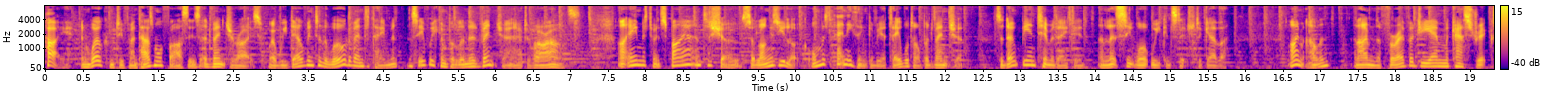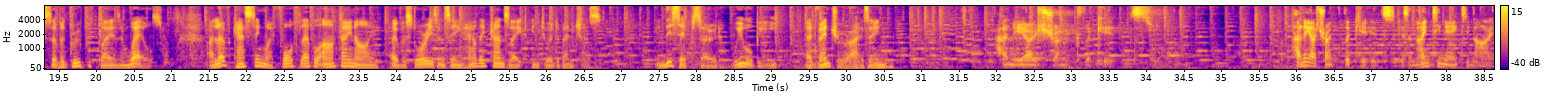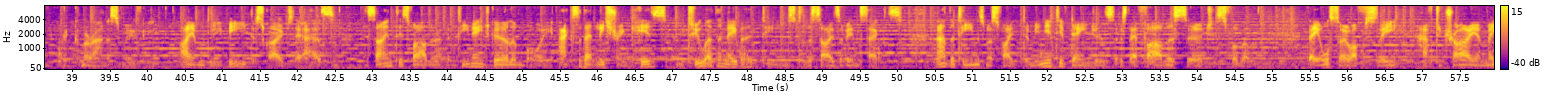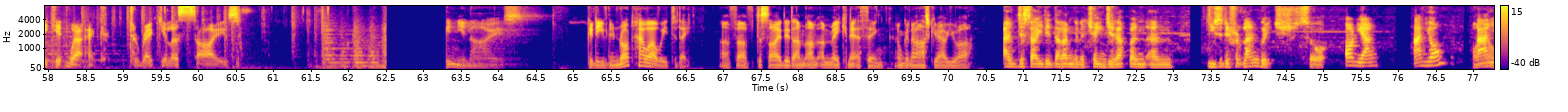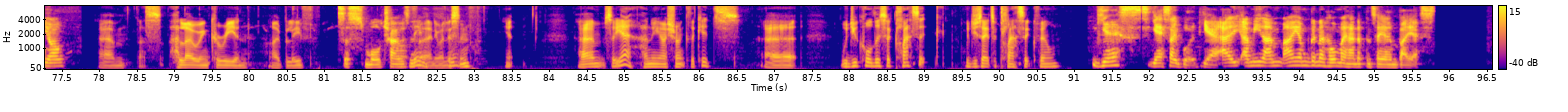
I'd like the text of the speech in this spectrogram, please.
Hi, and welcome to Phantasmal Farce's Adventurise, where we delve into the world of entertainment and see if we can pull an adventure out of our arse. Our aim is to inspire and to show, so long as you look, almost anything can be a tabletop adventure. So don't be intimidated, and let's see what we can stitch together. I'm Allan, and I'm the forever GM Macastrix of a group of players in Wales. I love casting my fourth level arcane eye over stories and seeing how they translate into adventures. In this episode, we will be adventurizing. Honey, I Shrunk the Kids. Honey, I Shrunk the Kids is a 1989 Rick Moranis movie. IMDb describes it as the scientist father of a teenage girl and boy accidentally shrink his and two other neighborhood teens to the size of insects. Now the teens must fight diminutive dangers as their father searches for them. They also obviously have to try and make it whack to regular size. Opinionize. Good evening, Rod. How are we today? I've, I've decided I'm, I'm, I'm making it a thing. I'm going to ask you how you are. I've decided that I'm going to change it up and, and use a different language. So, Onyang, Anyong, Anyong. Um, that's hello in Korean, I believe. It's a small child's For name. anyone listening. Yeah. Um, so, yeah, Honey, I Shrunk the Kids. Uh, would you call this a classic? Would you say it's a classic film? Yes, yes, I would. Yeah, I, I mean, I'm, I am going to hold my hand up and say I'm biased.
